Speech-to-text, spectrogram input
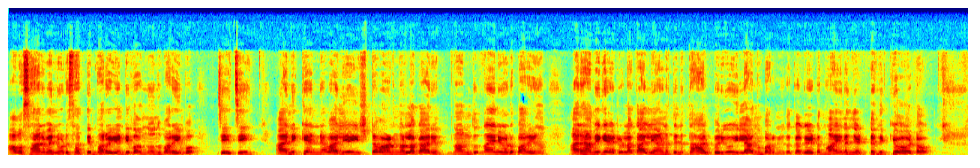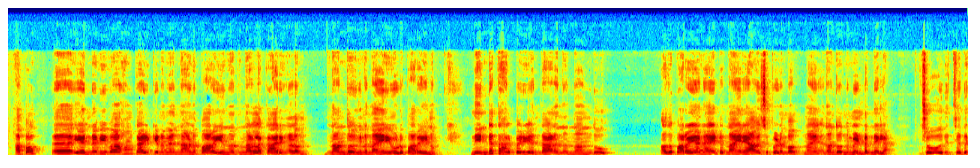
അവസാനം എന്നോട് സത്യം പറയേണ്ടി വന്നു എന്ന് പറയുമ്പോൾ ചേച്ചി അനിക്ക് എന്നെ വലിയ ഇഷ്ടമാണെന്നുള്ള കാര്യം നന്ദു നയനയോട് പറയുന്നു. അനാമികയായിട്ടുള്ള കല്യാണത്തിന് താല്പര്യവും ഇല്ലയെന്നും പറഞ്ഞു. ഇതൊക്കെ കേട്ട് നയന ഞെട്ടി നിൽക്കുമോ കേട്ടോ. അപ്പോൾ എന്നെ വിവാഹം കഴിക്കണമെന്നാണ് പറയുന്നത് എന്നുള്ള കാര്യങ്ങളും നന്ദു ഇങ്ങനെ നയനയോട് പറയണം. നിന്റെ താല്പര്യം എന്താണെന്ന് നന്ദു അത് പറയാനായിട്ട് നയനെ ആവശ്യപ്പെടുമ്പം നയ നന്ദു ഒന്നും മിണ്ടുന്നില്ല. ചോദിച്ചത്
